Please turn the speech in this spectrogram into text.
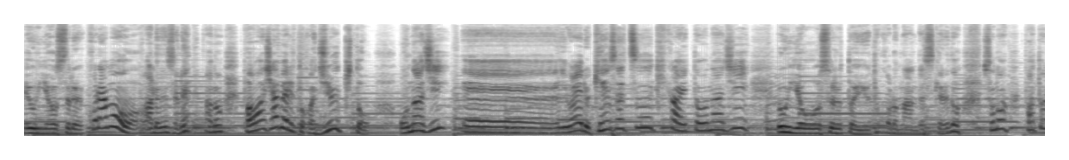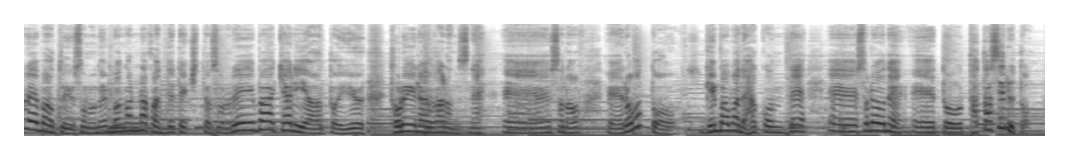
運用する。これはもうあれですよね。あのパワーシャベルとか重機と同じ、えー、いわゆる建設機械と同じ運用をするというところなんですけれどそのパトレーバーというその、ね、漫画の中に出てきたそのレーバーキャリアというトレーラーがあるんですね、えー、その、えー、ロボットを現場まで運んで、えー、それをね、えーと、立たせると、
